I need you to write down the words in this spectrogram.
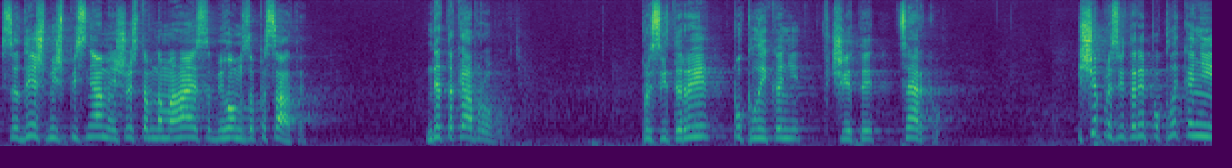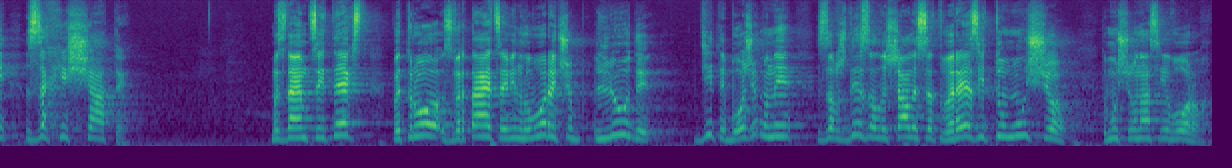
сидиш між піснями і щось там намагаєшся бігом записати. Не така проповідь. Пресвітери покликані вчити церкву. І ще пресвітери покликані захищати. Ми знаємо цей текст. Петро звертається, він говорить, щоб люди, діти Божі, вони завжди залишалися тверезі, тому що, тому що у нас є ворог.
